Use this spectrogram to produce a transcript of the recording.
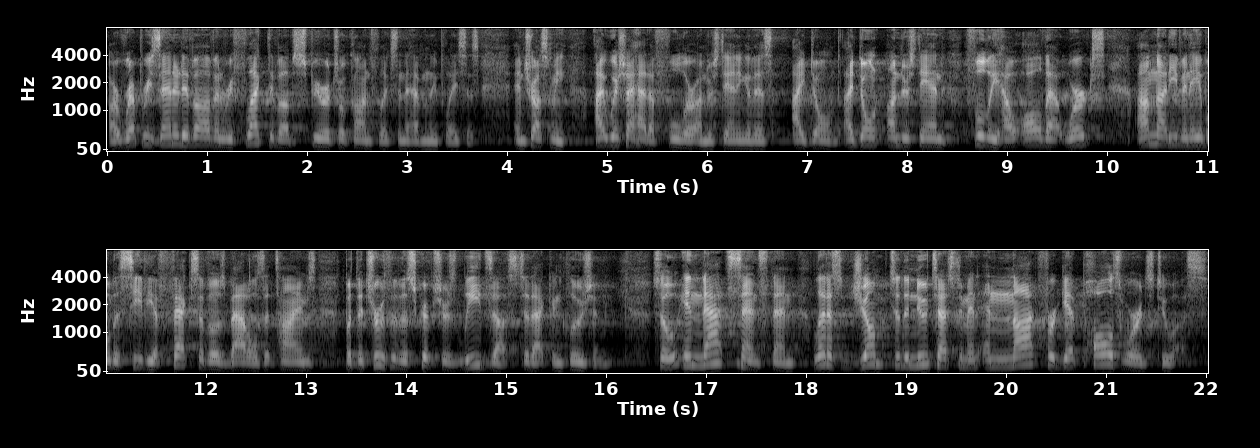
are representative of and reflective of spiritual conflicts in the heavenly places. And trust me, I wish I had a fuller understanding of this. I don't. I don't understand fully how all that works. I'm not even able to see the effects of those battles at times, but the truth of the scriptures leads us to that conclusion. So, in that sense, then, let us jump to the New Testament and not forget Paul's words to us.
